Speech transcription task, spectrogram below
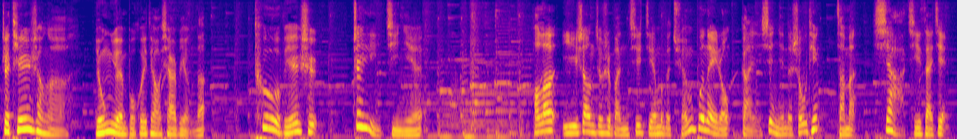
这天上啊！永远不会掉馅饼的，特别是这几年。好了，以上就是本期节目的全部内容，感谢您的收听，咱们下期再见。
